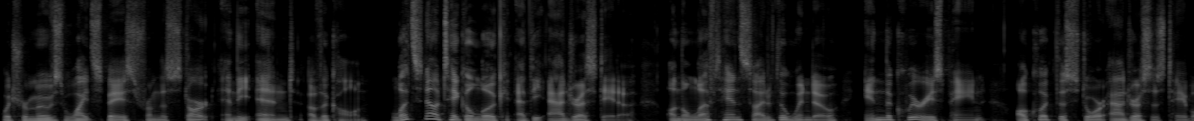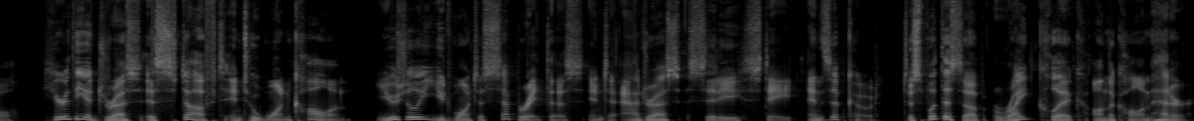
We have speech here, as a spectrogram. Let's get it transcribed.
which removes white space from the start and the end of the column. Let's now take a look at the address data. On the left-hand side of the window, in the Queries pane, I'll click the Store Addresses table. Here the address is stuffed into one column. Usually you'd want to separate this into address, city, state, and zip code. To split this up, right-click on the column header.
